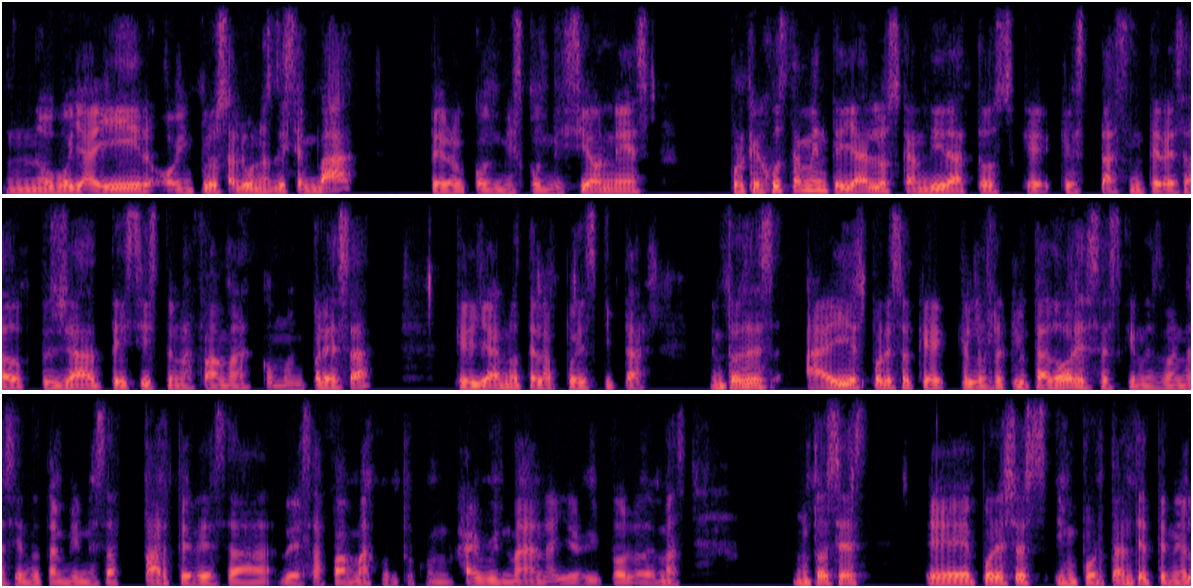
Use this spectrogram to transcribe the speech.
no voy a ir. O incluso algunos dicen, va, pero con mis condiciones. Porque justamente ya los candidatos que, que estás interesado, pues ya te hiciste una fama como empresa que ya no te la puedes quitar. Entonces, ahí es por eso que, los reclutadores es quienes van haciendo también esa parte de esa, de esa fama junto con hiring manager y todo lo demás. Entonces, eh, por eso es importante tener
